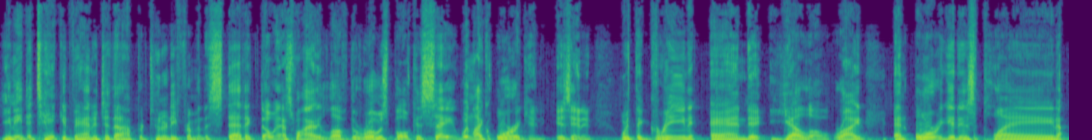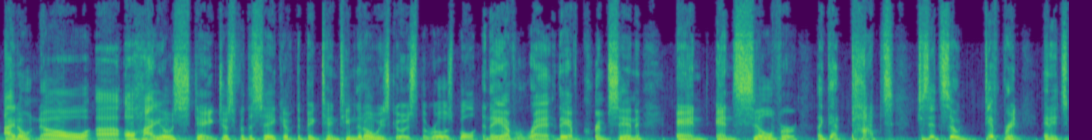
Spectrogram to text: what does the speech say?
you need to take advantage of that opportunity from an aesthetic, though. And that's why I love the Rose Bowl. Because, say, when like Oregon is in it with the green and yellow, right? And Oregon is playing, I don't know, uh, Ohio State, just for the sake of the Big Ten team that always goes to the Rose Bowl. And they have red, they have crimson and, and silver. Like that pops because it's so different and it's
